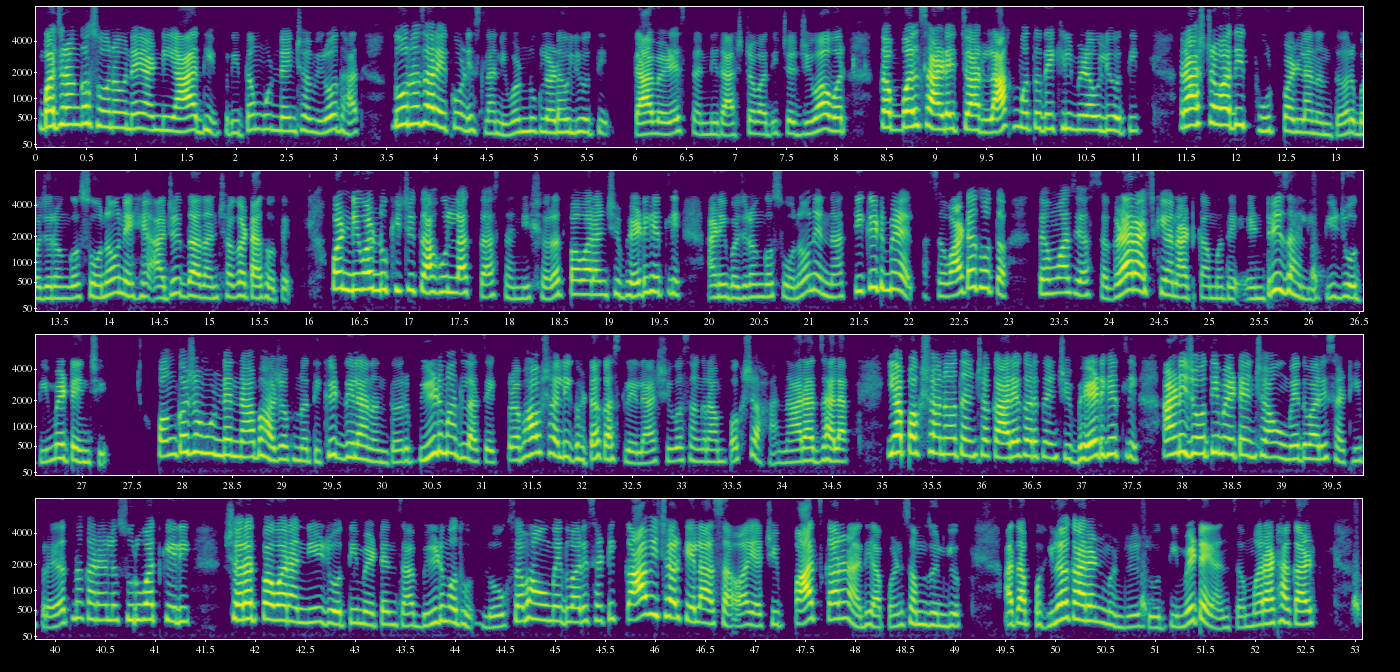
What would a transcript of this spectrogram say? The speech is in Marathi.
बजरंग सोनवणे यांनी याआधी प्रीतम मुंडेंच्या विरोधात दोन हजार एकोणीसला निवडणूक लढवली होती. त्यावेळेस त्यांनी राष्ट्रवादीच्या जीवावर तब्बल साडेचार लाख मतं देखील मिळवली होती. राष्ट्रवादीत फूट पडल्यानंतर बजरंग सोनवणे हे अजितदादांच्या गटात होते. पण निवडणुकीची चाहूल लागताच त्यांनी शरद पवारांची भेट घेतली आणि बजरंग सोनवणेंना तिकीट मिळेल असं वाटत होतं. तेव्हाच या सगळ्या राजकीय नाटकामध्ये एंट्री झाली ती ज्योती मेटेंची. पंकजा मुंडेंना भाजपनं तिकीट दिल्यानंतर बीडमधलाच एक प्रभावशाली घटक असलेला शिवसंग्राम पक्ष हा नाराज झाला. या पक्षानं त्यांच्या कार्यकर्त्यांची भेट घेतली आणि ज्योती मेटेंच्या उमेदवारीसाठी प्रयत्न करायला सुरुवात केली. शरद पवारांनी ज्योती मेटेंचा बीडमधून लोकसभा उमेदवारीसाठी का विचार केला असावा याची पाच कारण आधी आपण समजून घेऊ. आता पहिलं कारण म्हणजे ज्योती मेटे यांचं मराठा कार्ड.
